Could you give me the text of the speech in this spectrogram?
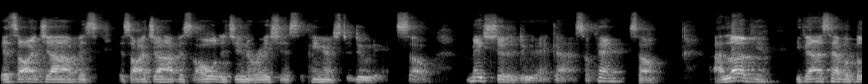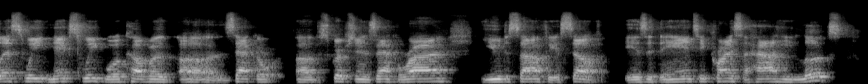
It's our job, it's, it's our job as older generations, the parents to do that. So make sure to do that, guys. Okay. So I love you. You guys have a blessed week. Next week we'll cover uh, Zachar- uh, the scripture in Zechariah. You decide for yourself. Is it the Antichrist or how he looks,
